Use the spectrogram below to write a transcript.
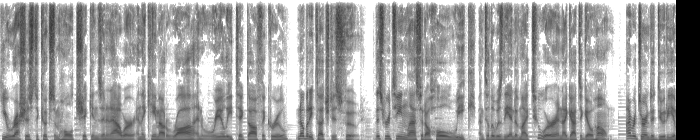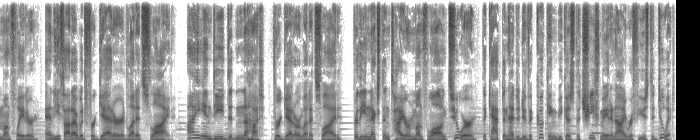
He rushes to cook some whole chickens in an hour and they came out raw and really ticked off the crew. Nobody touched his food. This routine lasted a whole week until it was the end of my tour and I got to go home. I returned to duty a month later and he thought I would forget or let it slide. I indeed did not forget or let it slide. For the next entire month long tour, the captain had to do the cooking because the chief mate and I refused to do it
